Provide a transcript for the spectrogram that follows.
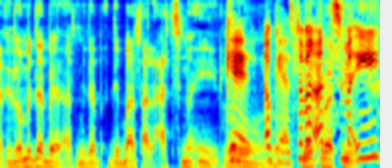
אני לא מדבר, את מדבר- דיברת על עצמאי. כן, לא, אוקיי, לא, אז אתה לא. עצמאי,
